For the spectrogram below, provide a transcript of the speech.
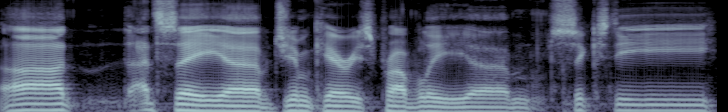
uh, I'd say uh, Jim Carrey's probably um, 60.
